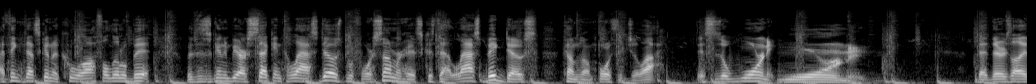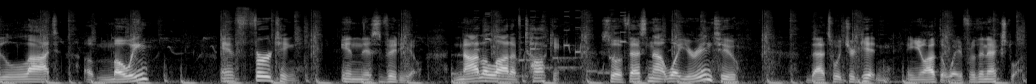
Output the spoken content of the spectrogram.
I think that's gonna cool off a little bit, but this is gonna be our second to last dose before summer hits because that last big dose comes on 4th of July. This is a warning. Warning. That there's a lot of mowing and ferting in this video. Not a lot of talking. So if that's not what you're into, that's what you're getting and you'll have to wait for the next one.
